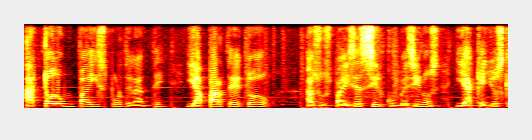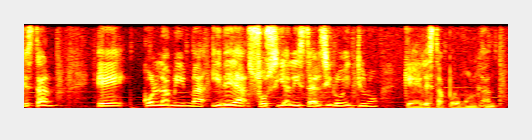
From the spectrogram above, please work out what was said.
a todo un país por delante y aparte de todo, a sus países circunvecinos y a aquellos que están eh, con la misma idea socialista del siglo XXI que él está promulgando.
